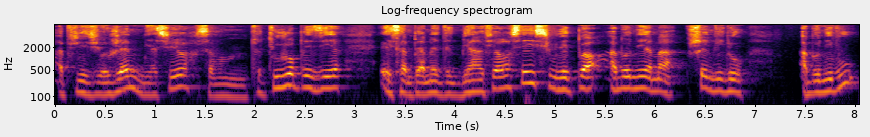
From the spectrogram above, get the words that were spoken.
appuyez sur j'aime, bien sûr. Ça me fait toujours plaisir et ça me permet d'être bien référencé. Si vous n'êtes pas abonné à ma chaîne vidéo, abonnez-vous.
